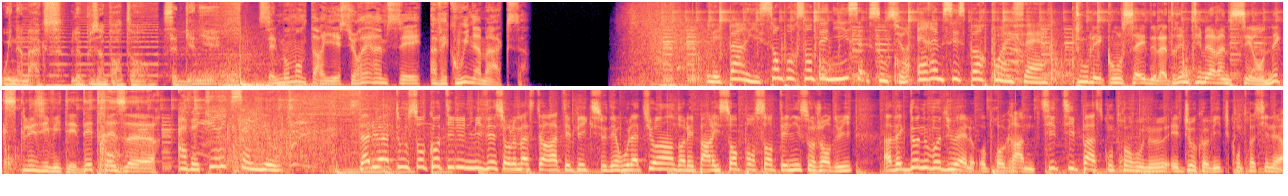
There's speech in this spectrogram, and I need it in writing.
Winamax, le plus important, c'est de gagner. C'est le moment de parier sur RMC avec Winamax. Les paris 100% tennis sont sur rmcsport.fr. Tous les conseils de la Dream Team RMC en exclusivité dès 13h Avec Eric Salio. Salut à tous, on continue de miser sur le Master ATP qui se déroule à Turin dans les paris 100% tennis aujourd'hui avec deux nouveaux duels au programme Tsitsipas contre Runeux et Djokovic contre Sinner.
